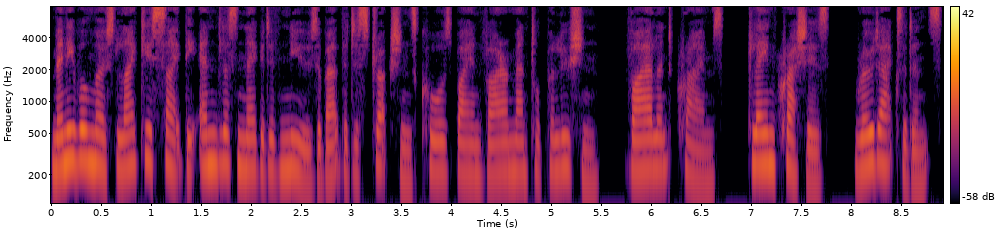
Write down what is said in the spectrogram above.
many will most likely cite the endless negative news about the destructions caused by environmental pollution, violent crimes, plane crashes, road accidents,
